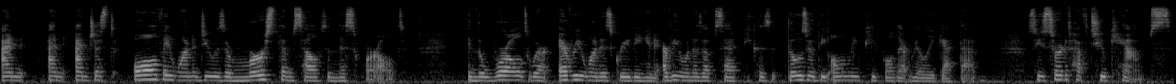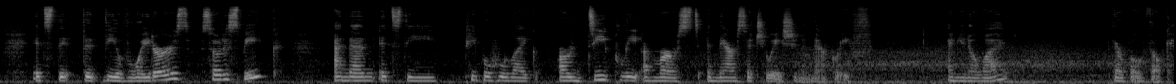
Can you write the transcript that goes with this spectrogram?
and and and just all they want to do is immerse themselves in this world in the world where everyone is grieving and everyone is upset because those are the only people that really get them. So you sort of have two camps. It's the, the, the avoiders, so to speak, and then it's the people who like are deeply immersed in their situation and their grief. And you know what? They're both okay.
